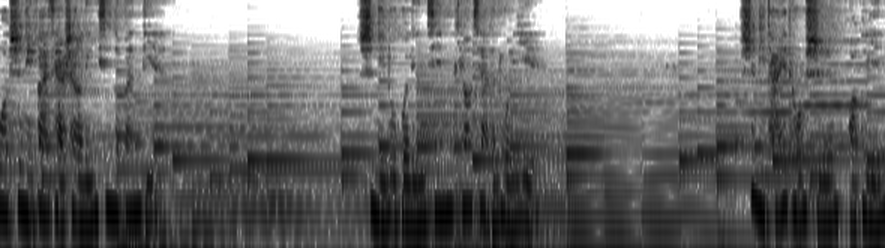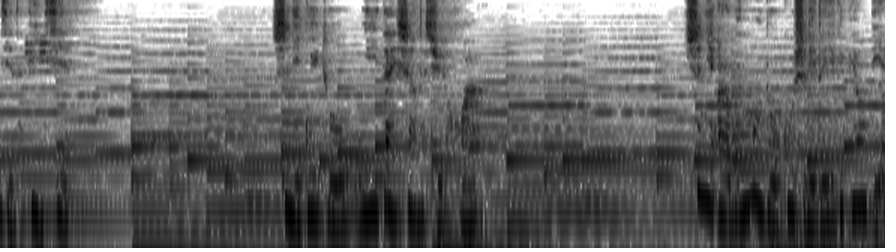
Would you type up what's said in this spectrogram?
我是你发卡上零星的斑点，是你路过林间飘下的落叶，是你抬头时划过眼睑的电线，是你归途无意带上的雪花，是你耳闻目睹故事里的一个标点。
